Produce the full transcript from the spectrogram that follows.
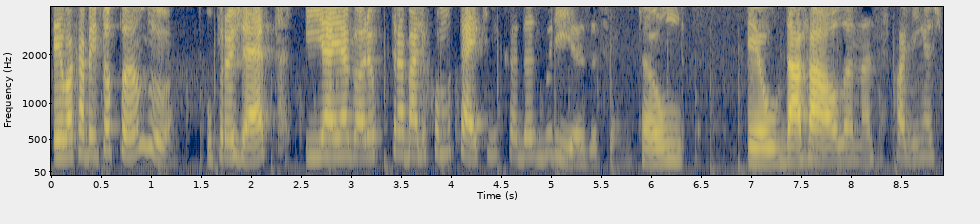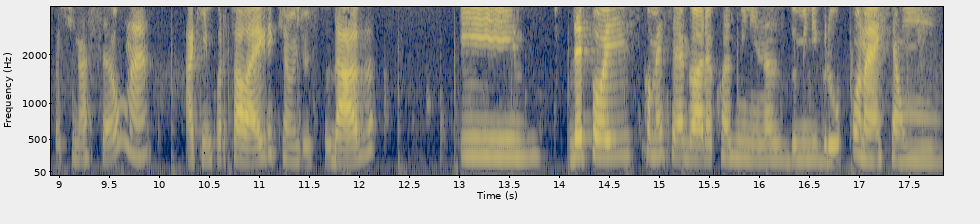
eu acabei topando o projeto e aí agora eu trabalho como técnica das gurias, assim. Então, eu dava aula nas escolinhas de patinação, né? Aqui em Porto Alegre, que é onde eu estudava. E depois comecei agora com as meninas do mini grupo, né? Que é um,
